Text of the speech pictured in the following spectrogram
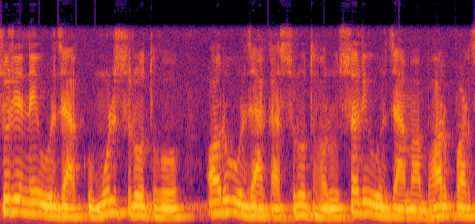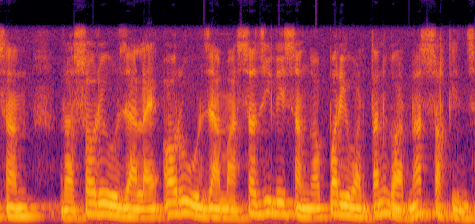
सूर्य नै ऊर्जाको मूल स्रोत हो। अरू ऊर्जाका स्रोतहरू सौर्य ऊर्जामा भर पर्छन् र सौर्य ऊर्जालाई अरू ऊर्जामा सजिलैसँग परिवर्तन गर्न सकिन्छ।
